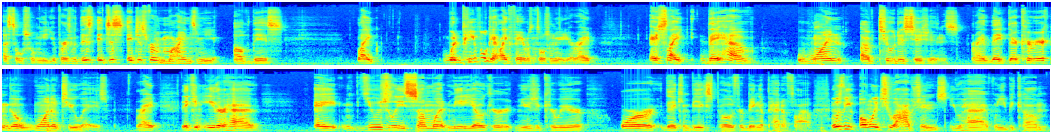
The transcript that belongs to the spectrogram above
a social media person, but this it just it just reminds me of this like when people get like famous on social media, right? It's like they have one of two decisions, right? They their career can go one of two ways, right? They can either have a usually somewhat mediocre music career or they can be exposed for being a pedophile. Those are the only two options you have when you become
